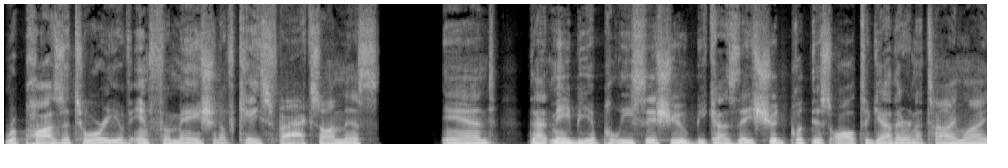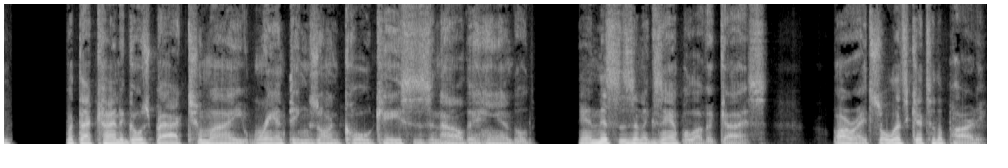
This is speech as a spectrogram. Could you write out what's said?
repository of information of case facts on this. And that may be a police issue because they should put this all together in a timeline. But that kind of goes back to my rantings on cold cases and how they're handled. And this is an example of it, guys. All right, so let's get to the party.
